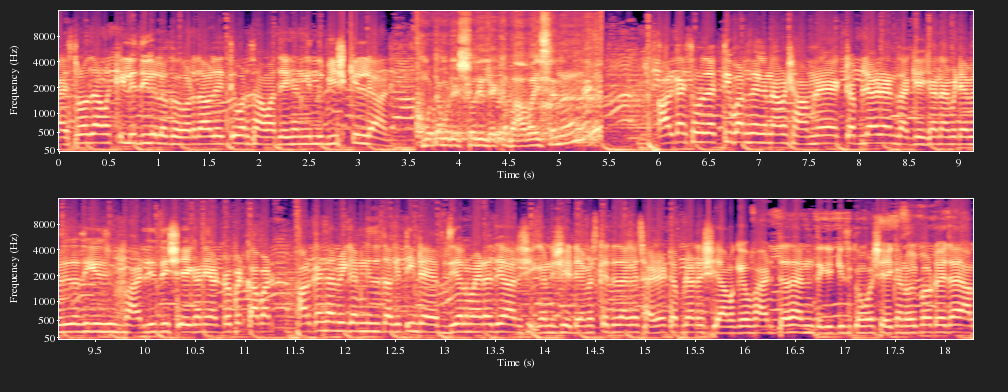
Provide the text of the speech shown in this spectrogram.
গাছ তোমরা আমার কিলের দিকে লক্ষ্য করো তাহলে দেখতে পারছ আমাদের এখানে কিন্তু বিশ কিল ডান মোটামুটি শরীরে একটা ভাব আইছে না? আর গাছ তোমরা দেখতে পারছ এখানে আমি সামনে একটা প্লেয়ার এন্ড তাকে এখানে আমি ড্যামেজ দিতেছি কিছু ফায়ার দিতে সেখানে এয়ারড্রপের কাবার আর গাছ আমি এখানে কিন্তু তাকে তিনটা এফজিএল মাইরা দিয়ে আর সেখানে সেই ড্যামেজ খেতে থাকে। সাইডে একটা প্লেয়ার সে আমাকে ফায়ার দিতে থাকে থেকে কিছুক্ষণ পর সেইখানে ওই পাউট হয়ে যায়। আর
